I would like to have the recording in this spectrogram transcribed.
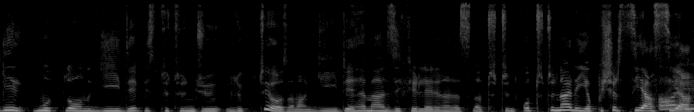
gel, Mutlu onu giydi. Biz tütüncülük diyor o zaman giydi. Hemen zifirlerin arasında tütün. O tütünler de yapışır siyah siyah. Ay.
